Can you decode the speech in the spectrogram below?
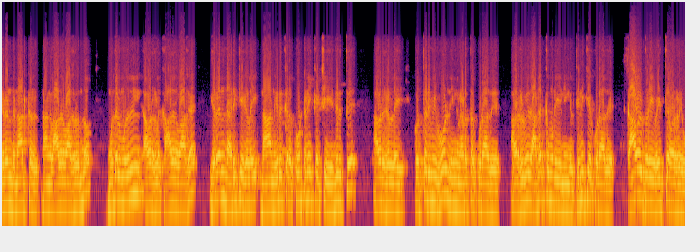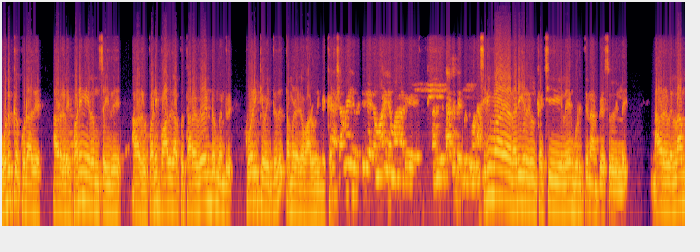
இரண்டு நாட்கள் நாங்கள் ஆதரவாக இருந்தோம். முதல் முதலில் அவர்களுக்கு ஆதரவாக இரண்டு அறிக்கைகளை நான் இருக்கிற கூட்டணி கட்சியை எதிர்த்து அவர்களை கொத்தடிமை போல் நீங்கள் நடத்தக்கூடாது அவர்கள் மீது அடக்குமுறையை நீங்கள் திணிக்கக்கூடாது காவல்துறையை வைத்து அவர்களை ஒடுக்கக்கூடாது அவர்களை பணி நீரம் செய்து அவர்கள் பணி பாதுகாப்பு தர வேண்டும் என்று கோரிக்கை வைத்தது தமிழக வாழ்வுரிமை கட்சி. சினிமா நடிகர்கள் கட்சிகளையும் குறித்து நான் பேசுவதில்லை. அவர்கள் எல்லாம்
